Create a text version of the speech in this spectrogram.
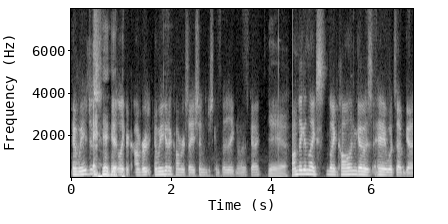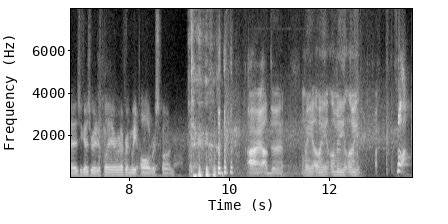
Can we just get like a convert? Can we get a conversation? and Just completely ignore this guy. Yeah, yeah. I'm thinking like like Colin goes, "Hey, what's up, guys? You guys ready to play or whatever?" And we all respond. Alright, I'll do it. Let me, let me, let me, let me. Fuck!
